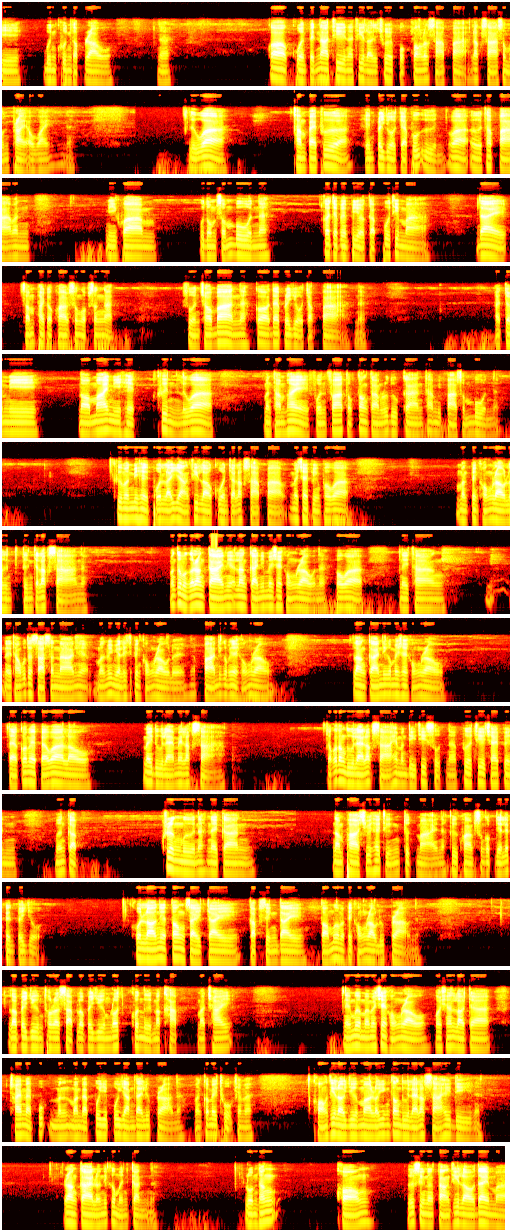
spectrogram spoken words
บุญคุณกับเรานะก็ควรเป็นหน้าที่นะที่เราจะช่วยปกป้องรักษาป่า รักษาสมุนไพรเอาไว้นะหรือว่าทำไปเพื่อเห็นประโยชน์แก่ผู้อื่น ว่าเออถ้าป่ามันมีความอุดมสมบูรณ์นะก็จะเป็นประโยชน์กับผู้ที่มาได้สัมผัสกับความสงบสงัด ส่วนชาวบ้านนะก็ได้ประโยชน์จากป่านะอาจจะมีหน่อไม้มีเห็ดขึ้น หรือว่ามันทำให้ฝนฟ้าตกต้องตามฤดูกาลถ้ามีป่าสมบูรณ์นะคือมันมีเหตุผลหลายอย่างที่เราควรจะรักษาป่า ไม่ใช่เพียงเพราะว่า มันเป็นของเราเลยถึงจะรักษานะมันก็เหมือนกับร่างกายเนี่ยร่างกายนี้ไม่ใช่ของเรานะเพราะว่าในทาง ในทางพุทธศาสนาเนี่ยมันไม่มีอะไรที่เป็นของเราเลยป่านี่ก็ไม่ใช่ของเรา ร่างกายนี่ก็ไม่ใช่ของเรา แต่ก็ไม่แปลว่าเราไม่ดูแลไม่รักษา เราก็ต้องดูแลรักษาให้มันดีที่สุดนะเพื่อที่จะใช้เป็นเหมือนกับเครื่องมือนะในการนำพาชีวิตให้ถึงจุดหมายนะคือความสงบเย็นและเป็นประโยชน์ คนเราเนี่ยต้องใส่ใจกับสิ่งใดต่อเมื่อมันเป็นของเราหรือเปล่านะ เราไปยืมโทรศัพท์ เราไปยืมรถคนอื่นมาขับมาใช้ ในเมื่อมันไม่ใช่ของเรา เพราะฉะนั้นเราจะใช้แบบปุ๊บมันมันแบบปุยปุยยำได้หรือเปล่านะมันก็ไม่ถูกใช่ไหมของที่เรายืมมาเรายิ่งต้องดูแลรักษาให้ดีนะร่างกายเรานี่ก็เหมือนกันนะรวมทั้งของหรือสิ่งต่างๆที่เราได้มา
